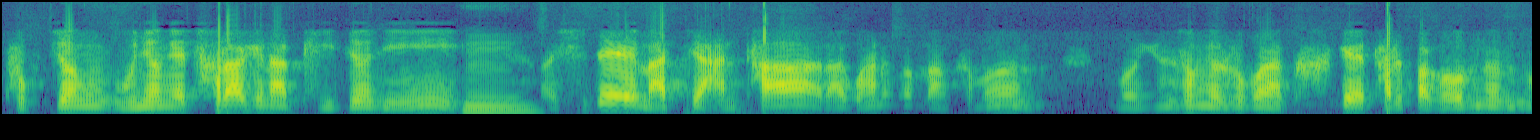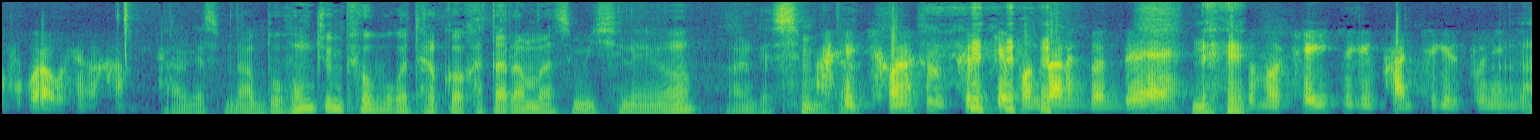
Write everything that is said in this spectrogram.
국정 운영의 철학이나 비전이 음. 시대에 맞지 않다라고 하는 것만큼은 뭐 윤석열 후보나 크게 다를 바가 없는 후보라고 생각합니다. 알겠습니다. 또 홍준표 후보가 될 것 같다는 말씀이시네요. 알겠습니다. 아니, 저는 그렇게 본다는 건데 네. 뭐 개인적인 관측일 뿐입니다.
